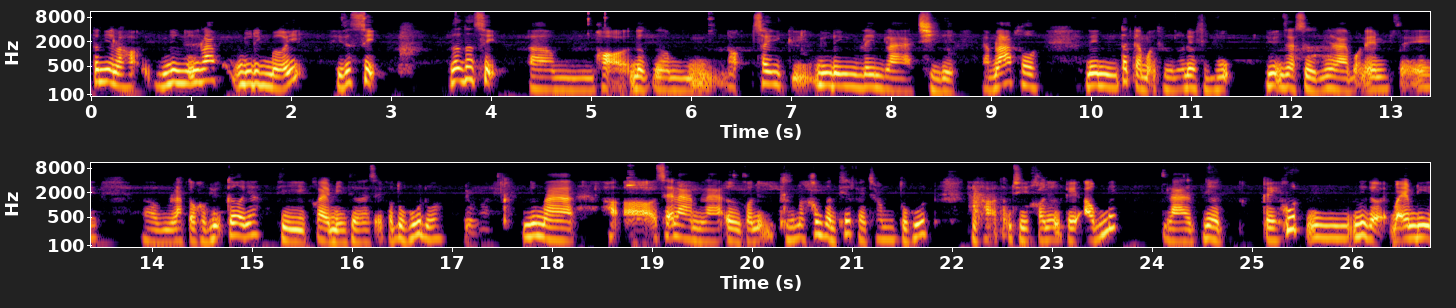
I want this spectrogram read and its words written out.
tất nhiên là họ nhưng những lab building mới thì rất xịn rất rất xịn Ờm, họ được ờm, họ xây building lên là chỉ để làm lab thôi. Nên tất cả mọi thứ nó đều phục vụ. Ví dụ giả sử như là bọn em sẽ ờm, làm tổ hợp hữu cơ nhé thì có phải bình thường là sẽ có tủ hút đúng không? Đúng rồi. nhưng mà họ sẽ làm là ừ có những thứ mà không cần thiết phải trong tủ hút. Thì họ thậm chí có những cái ống ấy là như là cái hút ừm, như kiểu bọn em đi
